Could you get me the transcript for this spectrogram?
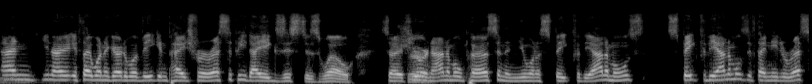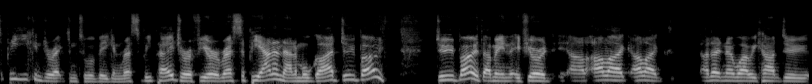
Mm. And you know, if they want to go to a vegan page for a recipe, they exist as well. So if sure. you're an animal person and you want to speak for the animals, speak for the animals. If they need a recipe, you can direct them to a vegan recipe page. Or if you're a recipe and an animal guy, do both. Do both. I mean, if you're, a, I like, I like, I don't know why we can't do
